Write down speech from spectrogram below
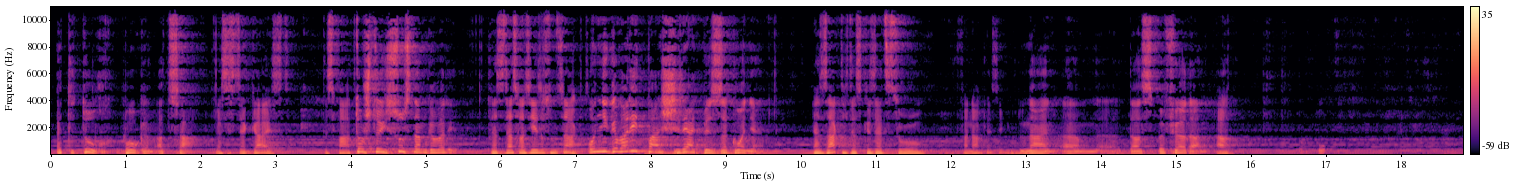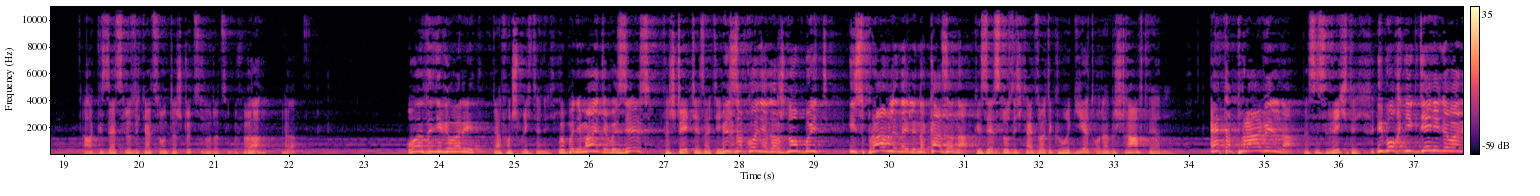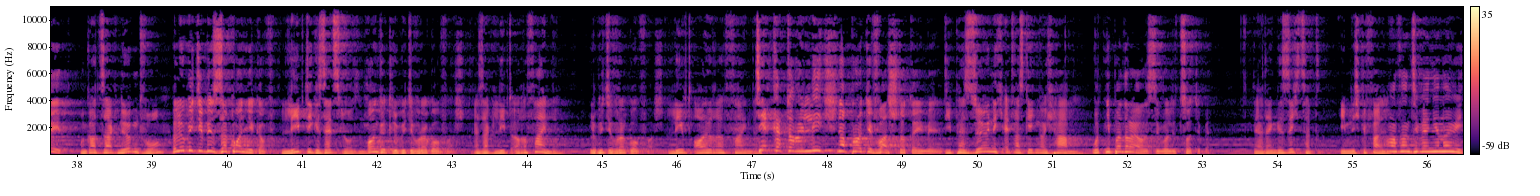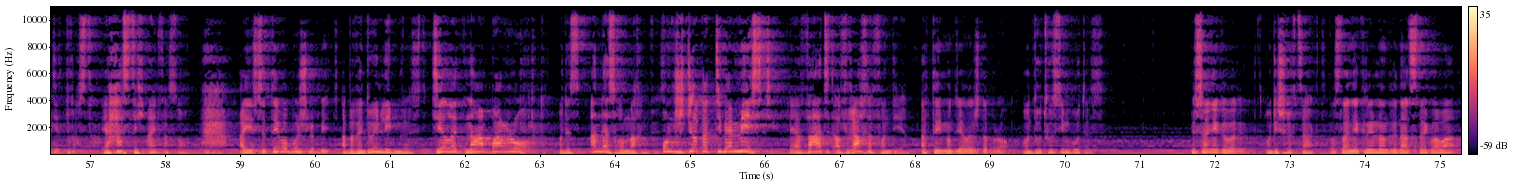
Это дух Бога, Отца. Das ist der Geist des Vaters. То, что Иисус нам говорит. Das ist das, was Jesus uns sagt. Он не говорит поощрять беззаконие. Er sagt nicht, das Gesetz zu vernachlässigen. Oder? Nein, ähm, äh, das befördern. Ah. Ah, Gesetzlosigkeit zu unterstützen oder zu befördern? Да, да. Он это не говорит. Davon spricht er nicht. Вы понимаете, вы здесь? Versteht ihr? Seid ihr hier? Беззаконие должно быть исправлено или наказано. Gesetzlosigkeit sollte korrigiert oder bestraft werden. Это правильно. Das ist richtig. И Бог нигде не говорит, Und Gott sagt nirgendwo, любите беззаконников. liebt die Gesetzlosen. Он говорит, любите врагов ваших. Er sagt, liebt eure Feinde. Любите врагов ваших. Liebt eure Feinde. Те, которые лично против вас что-то имеют. Die persönlich etwas gegen euch haben. Вот не понравилось его лицо тебе. Ja, dein Gesicht hat ihm nicht gefallen. Вот он тебя ненавидит просто. Er hasst dich einfach so. А если ты его будешь любить, Aber wenn du ihn lieben wirst, делать наоборот, und es andersrum machen wirst. Он ждет от тебя мести, Er wartet auf Rache von dir а ты ему делаешь добро. und du tust ihm Gutes. Писание говорит, Und die Schrift sagt, послание к Римлянам, 12 глава,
